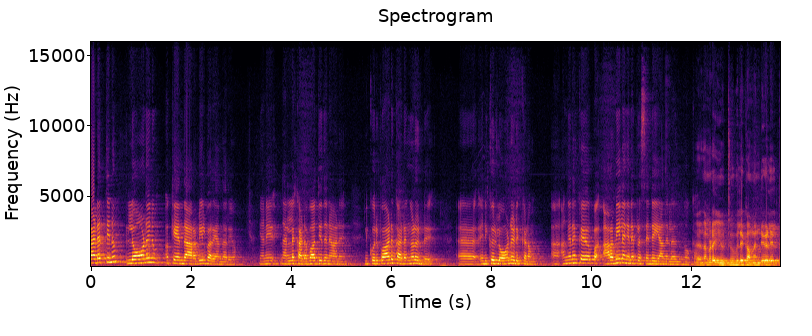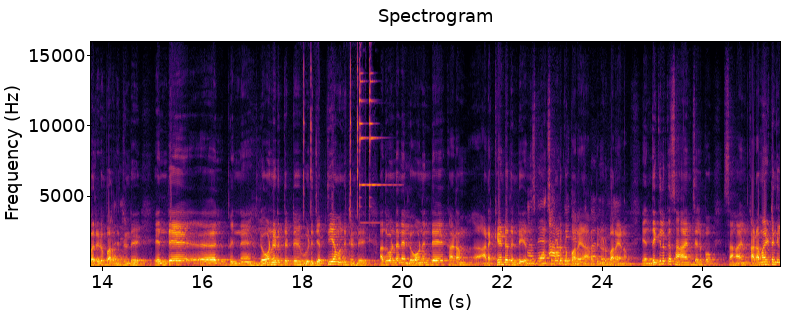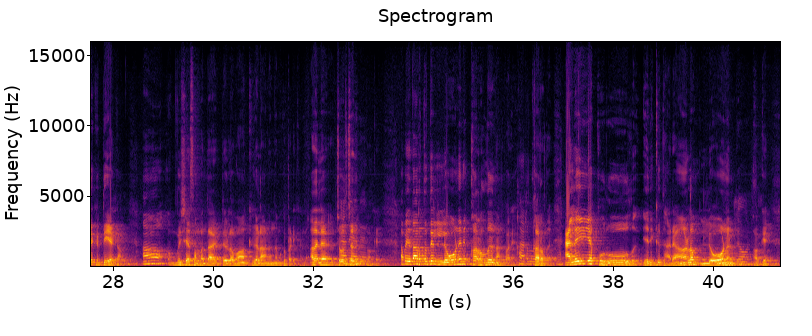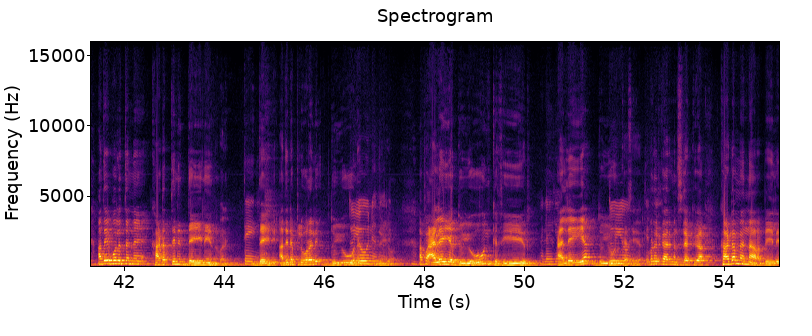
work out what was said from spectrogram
കടത്തിനും ലോണിനും ഒക്കെ എന്താ അറബിയിൽ പറയാന്നറിയോ? ഞാൻ നല്ല കടബാധ്യതനാണ്. എനിക്ക് ഒരുപാട് കടങ്ങളുണ്ട് എനിക്കൊരു ലോൺ എടുക്കണം. അങ്ങനെയൊക്കെ അറബിയിൽ എങ്ങനെ പ്രസന്റ് ചെയ്യാന്നുള്ളത് നോക്കാം. നമ്മുടെ യൂട്യൂബിലെ കമന്റുകളിൽ പലരും പറഞ്ഞിട്ടുണ്ട്. എന്റെ പിന്നെ ലോൺ എടുത്തിട്ട് വീട് ജപ്തി ചെയ്യാൻ വന്നിട്ടുണ്ട്. അതുകൊണ്ട് തന്നെ ലോണിന്റെ കടം അടക്കേണ്ടതുണ്ട് എന്ന് സ്പോൺസറോടൊക്കെ പറയണം അറബിനോട് പറയണം. എന്തെങ്കിലുമൊക്കെ സഹായം ചിലപ്പോൾ സഹായം കടമായിട്ടെങ്കിലും കിട്ടിയേക്കാം. ആ വിഷയ സംബന്ധമായിട്ടുള്ള വാക്കുകളാണ് നമുക്ക് പഠിക്കേണ്ടത്. അതല്ലേ ചോദിച്ചത്? ഓക്കെ അപ്പോൾ യഥാർത്ഥത്തിൽ ലോണിന് കറുത് എന്നാണ് പറയാം കറുത് അലയ്യ കുറൂത് എനിക്ക് ധാരാളം ലോണുണ്ട്. ഓക്കെ. അതേപോലെ തന്നെ കടത്തിന് ദൈന എന്ന് പറയും. ദൈന്. അതിന്റെ പ്ലൂറൽ ദുയൂൻ ദുയൂൻ അപ്പൊ അലയ്യ ദുയൂൻ കസീർ. അലയ്യ. ദുയൂൻ കസീർ. ഇവിടെ ഒരു കാര്യം മനസ്സിലാക്കുക. കടം എന്ന അറബിയിൽ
